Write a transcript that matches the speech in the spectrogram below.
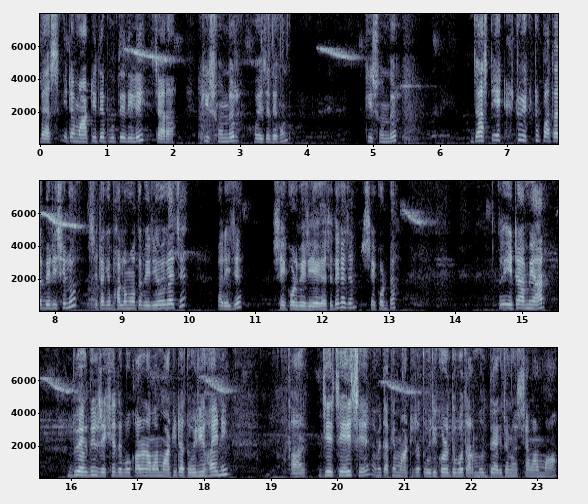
ব্যাস, এটা মাটিতে পুঁতে দিলেই চারা। কি সুন্দর হয়েছে, দেখুন। কি সুন্দর। জাস্ট একটু একটু পাতা বেরিয়েছিল, সেটাকে ভালো মতো বেরিয়েও গেছে। আর এই যে, শেকড় বেরিয়ে গেছে, দেখেছেন? শেকড়টা। তো এটা আমি আর দু একদিন রেখে দেবো, কারণ আমার মাটিটা তৈরি হয়নি। আর যে চেয়েছে, আমি তাকে মাটিটা তৈরি করে দেবো। তার মধ্যে একজন হচ্ছে আমার মা।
